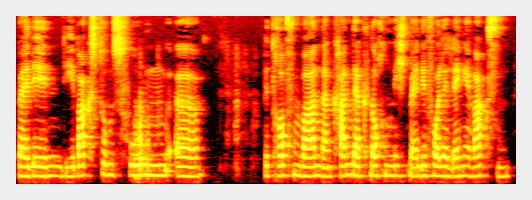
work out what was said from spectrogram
bei denen die Wachstumsfugen äh, betroffen waren, dann kann der Knochen nicht mehr in die volle Länge wachsen.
